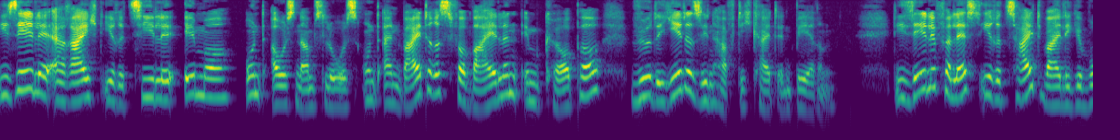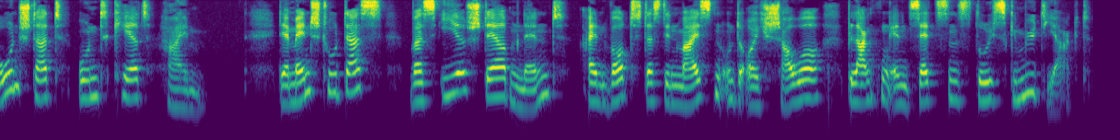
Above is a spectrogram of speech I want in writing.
Die Seele erreicht ihre Ziele immer und ausnahmslos, und ein weiteres Verweilen im Körper würde jeder Sinnhaftigkeit entbehren. Die Seele verlässt ihre zeitweilige Wohnstadt und kehrt heim. Der Mensch tut das, was ihr Sterben nennt, ein Wort, das den meisten unter euch Schauer blanken Entsetzens durchs Gemüt jagt.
